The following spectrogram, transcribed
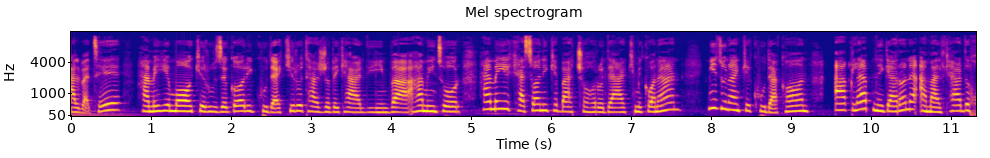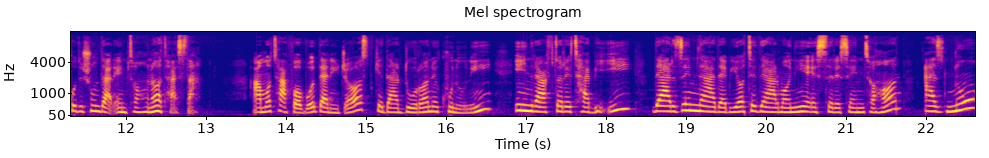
البته همه ما که روزگاری کودکی رو تجربه کردیم و همینطور همه کسانی که بچه ها رو درک می‌کنن می‌دونن که کودکان اغلب نگران عملکرد خودشون در امتحانات هستن. اما تفاوت در اینجاست که در دوران کنونی این رفتار طبیعی در ضمن ادبیات درمانی استرس امتحان از نو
